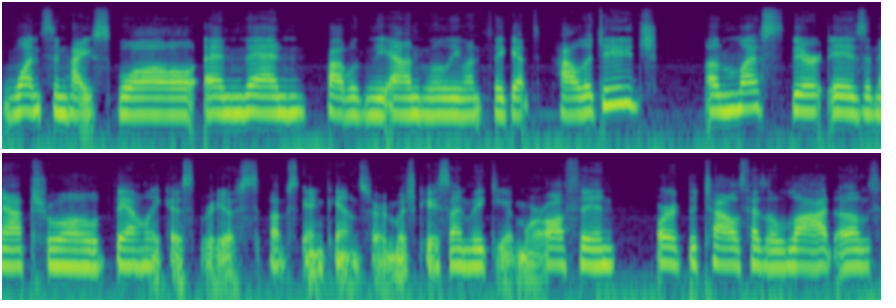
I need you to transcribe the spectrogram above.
once in high school, and then probably annually once they get to college age, unless there is an actual family history of, of skin cancer, in which case I'm making it more often, or if the child has a lot of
